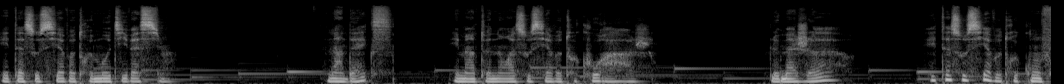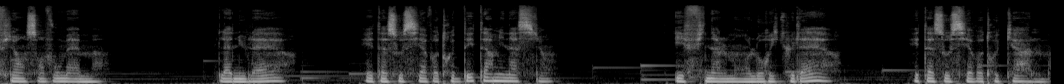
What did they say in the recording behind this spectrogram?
est associé à votre motivation. L'index est maintenant associé à votre courage. Le majeur est associé à votre confiance en vous-même. L'annulaire est associé à votre détermination. Et finalement, l'auriculaire est associé à votre calme.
